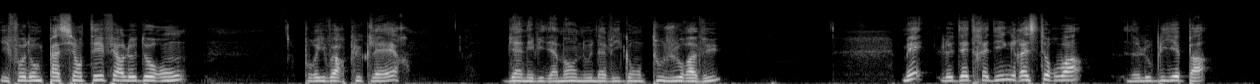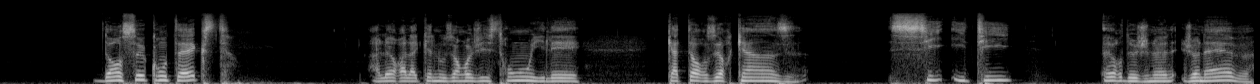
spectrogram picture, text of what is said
Il faut donc patienter, faire le dos rond pour y voir plus clair. Bien évidemment, nous naviguons toujours à vue. Mais le day trading reste roi, ne l'oubliez pas. Dans ce contexte, à l'heure à laquelle nous enregistrons, il est 14h15 CET, heure de Genève.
